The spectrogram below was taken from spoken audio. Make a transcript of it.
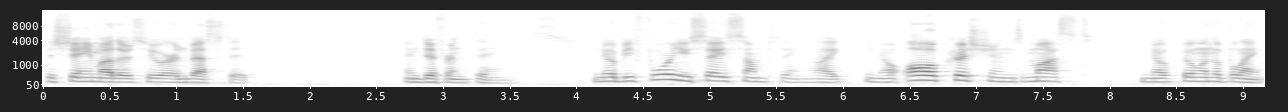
to shame others who are invested in different things. you know, before you say something like, you know, all Christians must, you know, fill in the blank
